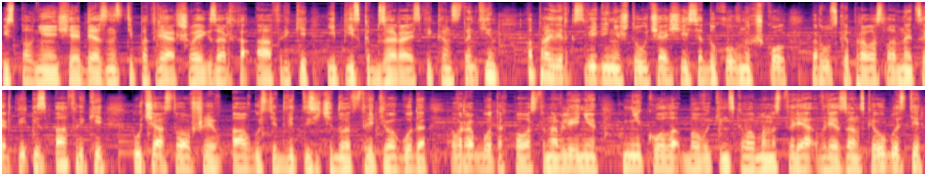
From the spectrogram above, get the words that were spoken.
Исполняющий обязанности патриаршего экзарха Африки епископ Зарайский Константин опроверг сведения, что учащиеся духовных школ Русской Православной Церкви из Африки, участвовавшие в августе 2023 года в работах по восстановлению Никола Бавыкинского монастыря в Рязанской области,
